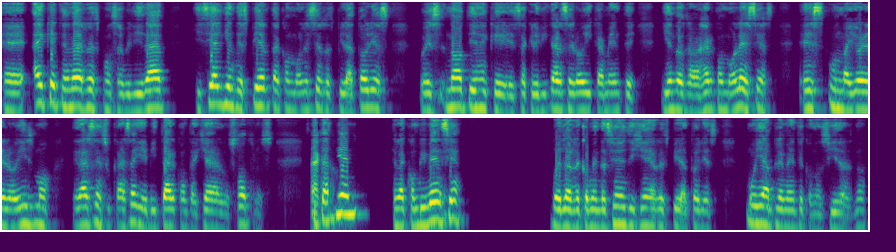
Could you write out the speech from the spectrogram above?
Eh, hay que tener responsabilidad y si alguien despierta con molestias respiratorias, pues no tiene que sacrificarse heroicamente yendo a trabajar con molestias. Es un mayor heroísmo quedarse en su casa y evitar contagiar a los otros. Y también en la convivencia, pues las recomendaciones de higiene respiratorias muy ampliamente conocidas, ¿no?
